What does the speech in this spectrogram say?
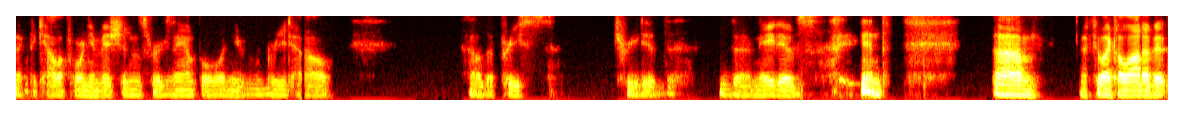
like the California missions, for example, and you read how how the priests treated the, natives, and um, I feel like a lot of it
